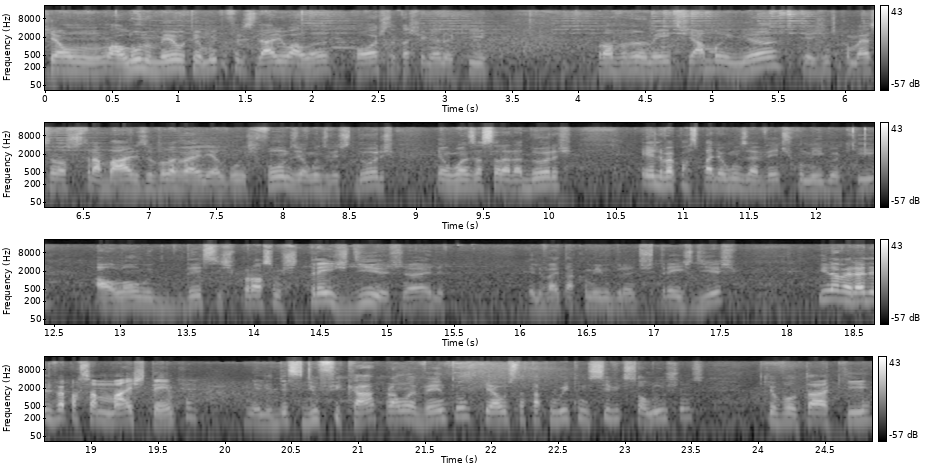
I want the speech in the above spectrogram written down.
que é um, um, aluno meu, tenho muita felicidade, o Alan Costa está chegando aqui provavelmente amanhã, que a gente começa nossos trabalhos, eu vou levar ele em alguns fundos, em alguns investidores, em algumas aceleradoras. Ele vai participar de alguns eventos comigo aqui ao longo desses próximos três dias, né? Ele ele vai estar comigo durante os três dias. E na verdade ele vai passar mais tempo. Ele decidiu ficar para um evento que é o Startup Weekend Civic Solutions, que eu vou estar aqui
